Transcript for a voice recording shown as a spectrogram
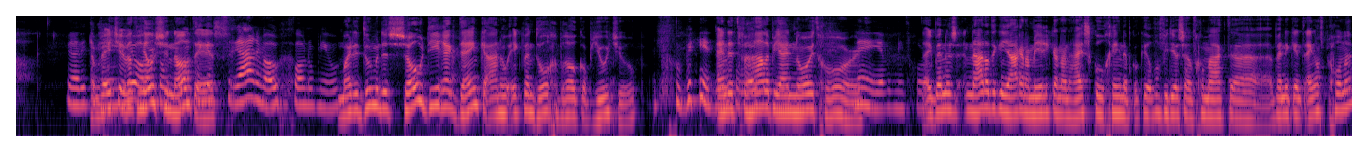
ja, En weet je wat heel gênant lachen. Ik heb is? tranen in mijn ogen gewoon opnieuw. Maar dit doet me dus zo direct denken aan hoe ik ben doorgebroken op YouTube. Hoe ben je En dit verhaal heb jij nooit gehoord. Nee, heb ik niet gehoord. Ik ben dus, nadat ik een jaar in Amerika naar een high school ging, daar heb ik ook heel veel video's over gemaakt, eh, ben ik in het Engels begonnen.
